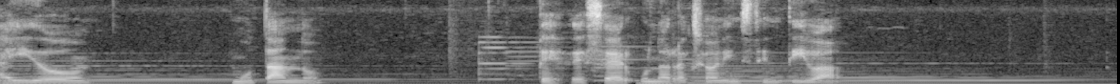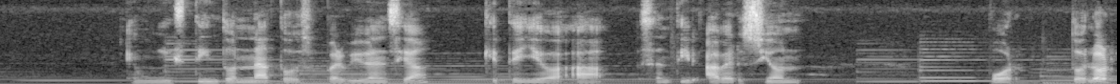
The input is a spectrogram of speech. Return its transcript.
ha ido mutando desde ser una reacción instintiva en un instinto nato de supervivencia que te lleva a sentir aversión por dolor.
